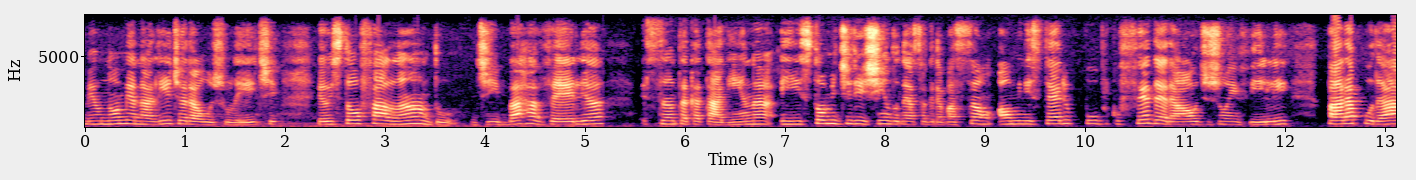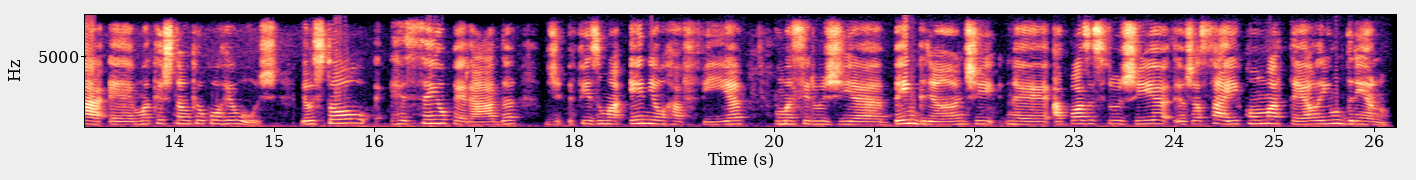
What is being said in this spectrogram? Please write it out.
Meu nome é Nalide Araújo Leite. Eu estou falando de Barra Velha, Santa Catarina, e estou me dirigindo nessa gravação ao Ministério Público Federal de Joinville para apurar é, uma questão que ocorreu hoje. Eu estou recém-operada, fiz uma eniografia, uma cirurgia bem grande. Né? Após a cirurgia, eu já saí com uma tela e um dreno.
